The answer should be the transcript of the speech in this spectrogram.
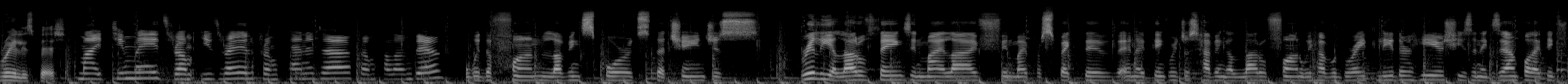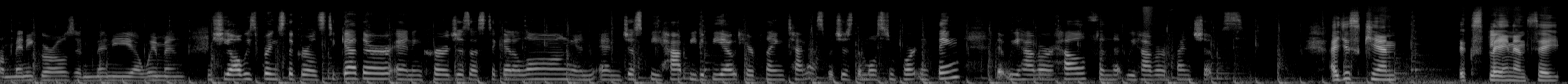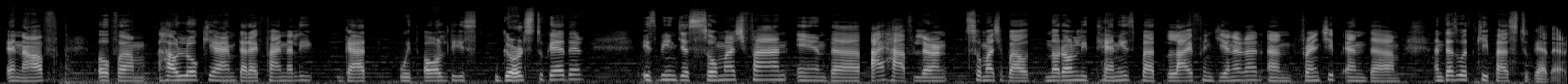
really special. My teammates from Israel, from Canada, from Colombia. With the fun, loving sports that changes really a lot of things in my life, in my perspective, and I think we're just having a lot of fun. We have a great leader here. She's an example, I think, for many girls and many uh, women. She always brings the girls together and encourages us to get along and, and just be happy to be out here playing tennis, which is the most important thing, that we have our health and that we have our friendships. I just can't explain and say enough of um, how lucky I am that I finally got with all these girls together. It's been just so much fun, and uh, I have learned so much about not only tennis but life in general and friendship, and um, and that's what keeps us together.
